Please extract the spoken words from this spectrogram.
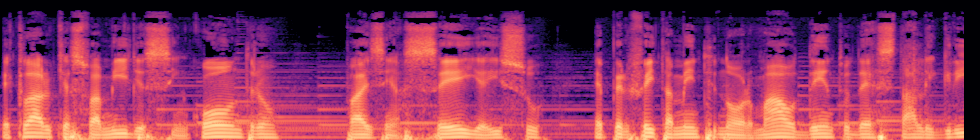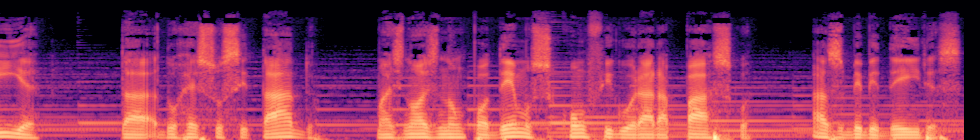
É claro que as famílias se encontram, fazem a ceia, isso é perfeitamente normal dentro desta alegria da, do ressuscitado, mas nós não podemos configurar a Páscoa às bebedeiras,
